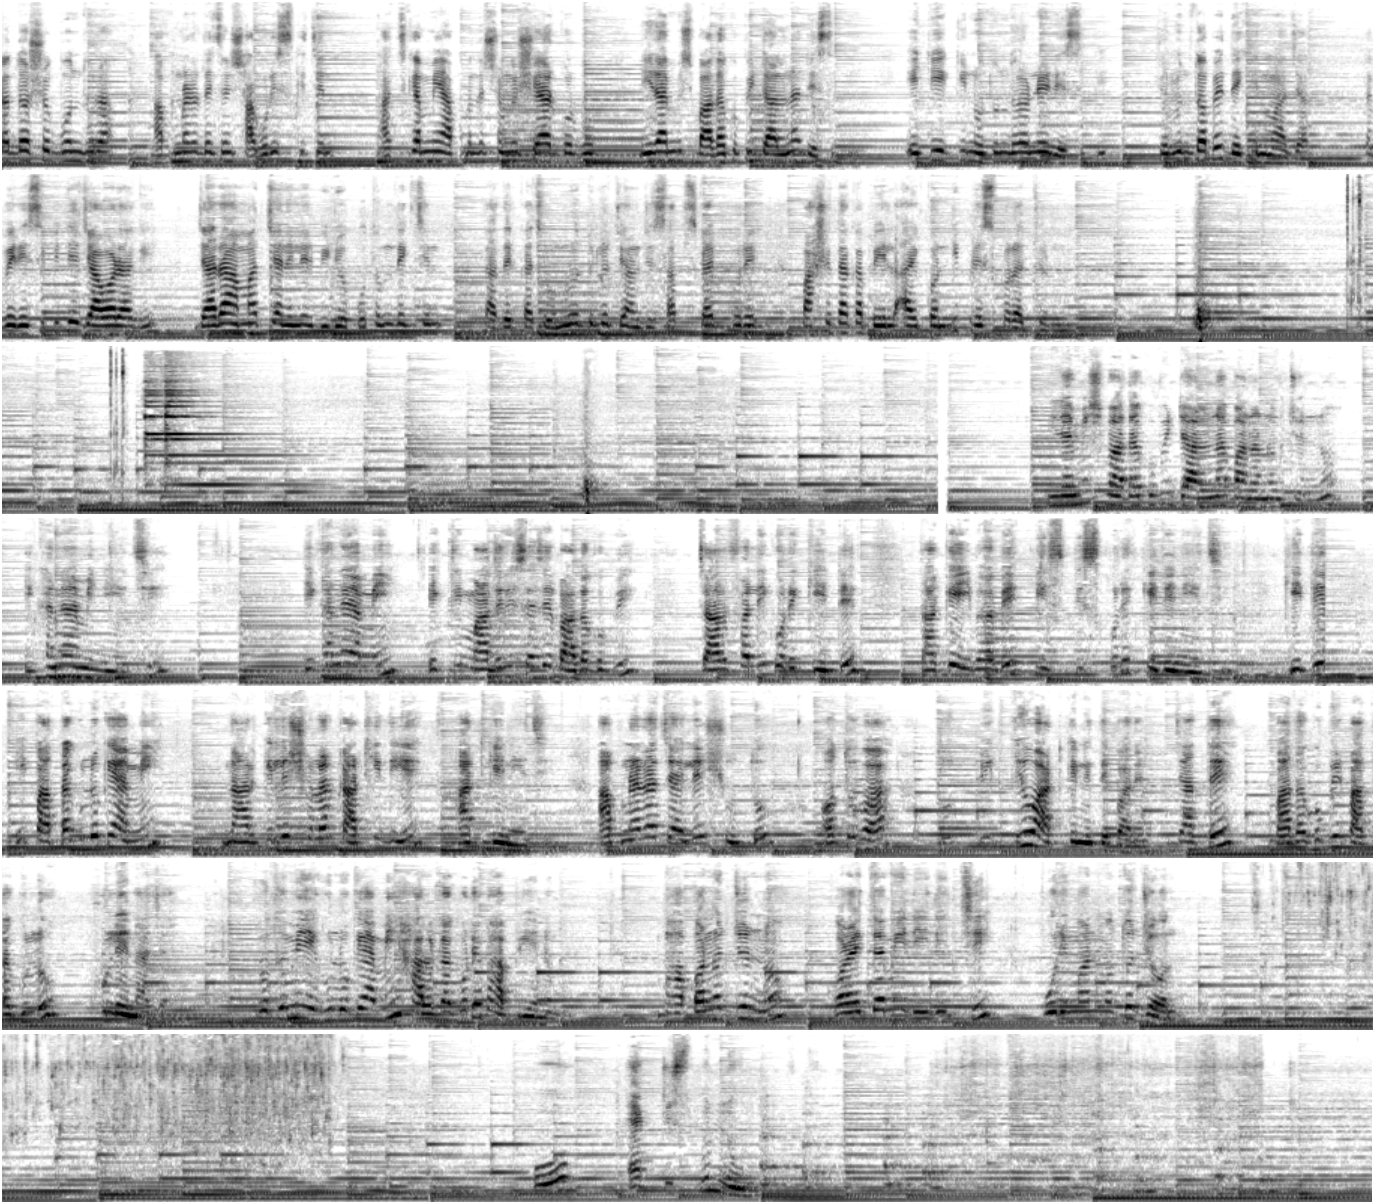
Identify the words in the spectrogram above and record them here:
নমস্কার দর্শক বন্ধুরা, আপনারা দেখছেন সাগরিস কিচেন। আজকে আমি আপনাদের সঙ্গে শেয়ার করব নিরামিষ বাঁধাকপির ডালনা রেসিপি এটি একটি নতুন ধরনের রেসিপি চলুন তবে দেখে নেওয়া যাক। তবে রেসিপিতে যাওয়ার আগে, যারা আমার চ্যানেলের ভিডিও প্রথম দেখছেন, তাদের কাছে অনুরোধ হলো চ্যানেলটি সাবস্ক্রাইব করে পাশে থাকা বেল আইকনটি প্রেস করার জন্য। নিরামিষ বাঁধাকপির ডালনা বানানোর জন্য এখানে আমি নিয়েছি। এখানে আমি একটি মাঝারি সাইজের বাঁধাকপি চার ফালি করে কেটে তাকে এইভাবে পিস পিস করে কেটে নিয়েছি। কেটে এই পাতাগুলোকে আমি নারকেলের শোলার কাঠি দিয়ে আটকে নিয়েছি। আপনারা চাইলে সুতো অথবা টুথপিক দিয়েও আটকে নিতে পারেন, যাতে বাঁধাকপির পাতাগুলো খুলে না যায়। প্রথমে এগুলোকে আমি হালকা করে ভাপিয়ে নেব। ভাপানোর জন্য কড়াইতে আমি দিয়ে দিচ্ছি পরিমাণ মতো জল। ও এক স্পুন নুন।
